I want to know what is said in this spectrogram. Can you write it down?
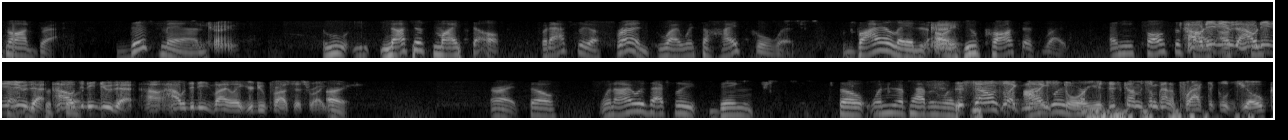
Snodgrass. This man, Okay. Who not just myself, but actually a friend who I went to high school with, violated our due process rights, and he falsified. How did our you How did he do that? How did he do that? How How did he violate your due process rights? All right. All right. So when I was actually being, so what ended up happening was This sounds like my was- story. Is this kind of some kind of practical joke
